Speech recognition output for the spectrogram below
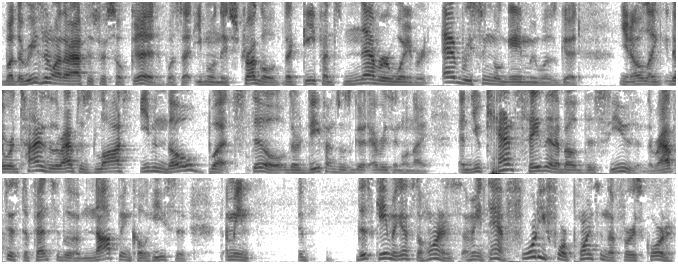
but the reason why the Raptors were so good was that even when they struggled, their defense never wavered. Every single game was good. You know, like there were times that the Raptors lost, even though, but still, their defense was good every single night. And you can't say that about this season. The Raptors defensively have not been cohesive. I mean, this game against the Hornets, I mean, damn, 44 points in the first quarter.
